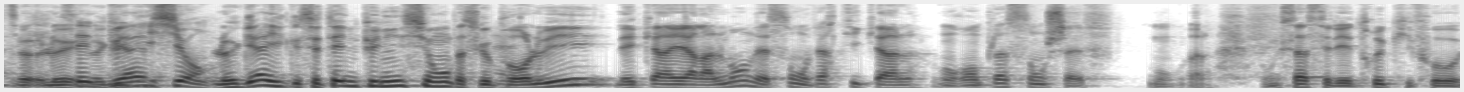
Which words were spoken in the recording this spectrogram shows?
C'est une punition. Le gars, c'était une punition parce que pour lui, les carrières allemandes, elles sont verticales. On remplace son chef. Bon, voilà. Donc ça, c'est les trucs qu'il faut,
